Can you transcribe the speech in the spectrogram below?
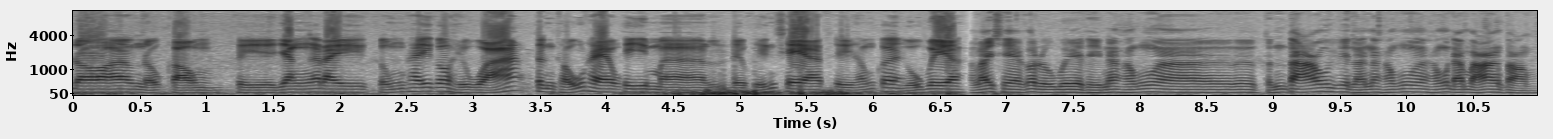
đo độ cồn thì dân ở đây cũng thấy có hiệu quả tuân thủ theo khi mà điều khiển xe thì không có rượu bia lái xe có rượu bia thì nó không ờ, tỉnh táo với lại nó không không đảm bảo an toàn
